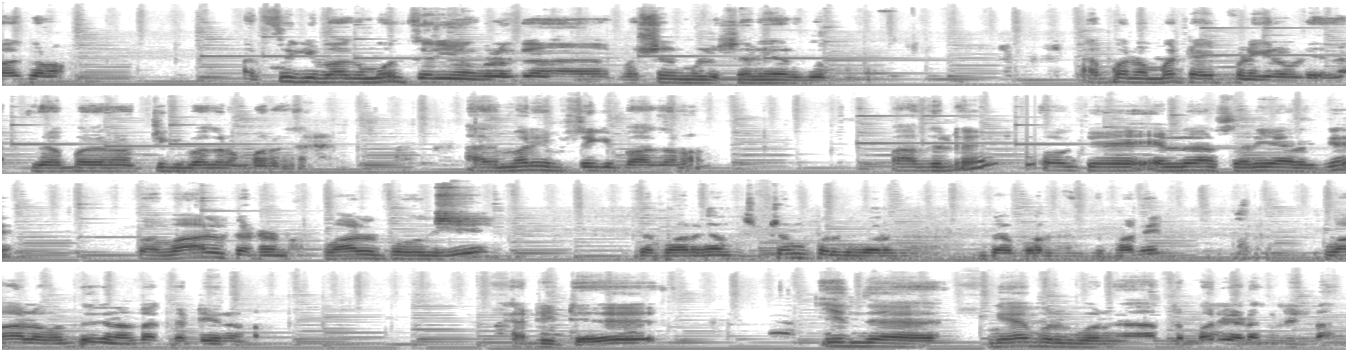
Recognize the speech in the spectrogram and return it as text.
பார்க்குறோம் அது தூக்கி பார்க்கும்போது தெரியும் உங்களுக்கு மெஷர்மெண்ட் சரியாக இருக்கும் அப்போ நம்ம டைட் பண்ணிக்கிற முடியலை இதை அப்போ நான் தூக்கி பார்க்குறோம் பாருங்கள் அது மாதிரி தூக்கி பார்க்குறோம். பார்த்துட்டு ஓகே எல்லாம் சரியாக இருக்குது இப்போ வால் கட்டணும். வால் பகுதியை இந்த பாருங்கள் அந்த ஸ்டெம்ப் இருக்குது பாருங்க. இந்த பாருங்கள் இந்த மாதிரி வாலை வந்து நல்லா கட்டிடணும். கட்டிட்டு இந்த கேப் இருக்கு பாருங்க அந்த மாதிரி இடங்கள் எல்லாம்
